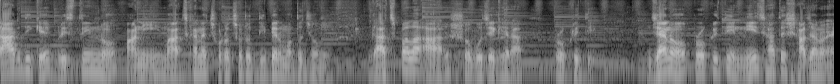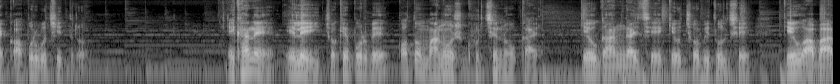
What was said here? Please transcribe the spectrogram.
চারদিকে বিস্তীর্ণ পানি, মাঝখানে ছোট ছোট দ্বীপের মতো জমি, গাছপালা আর সবুজে ঘেরা প্রকৃতি, যেন প্রকৃতি নিজ হাতে সাজানো এক অপূর্ব চিত্র। এখানে এলেই চোখে পড়বে কত মানুষ ঘুরছে নৌকায়। কেউ গান গাইছে, কেউ ছবি তুলছে, কেউ আবার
